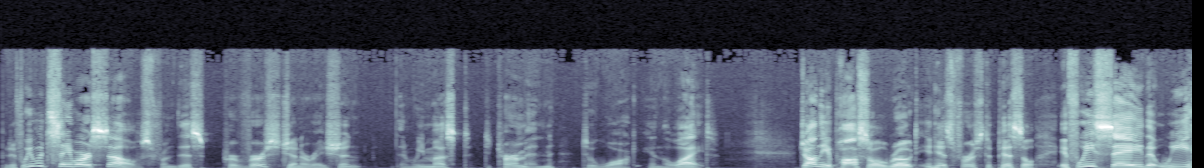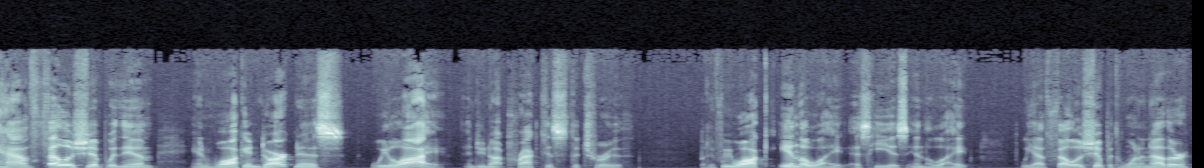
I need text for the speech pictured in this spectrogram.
But if we would save ourselves from this perverse generation, then we must determine to walk in the light. John the Apostle wrote in his first epistle If we say that we have fellowship with him and walk in darkness, we lie and do not practice the truth. But if we walk in the light as he is in the light, we have fellowship with one another,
